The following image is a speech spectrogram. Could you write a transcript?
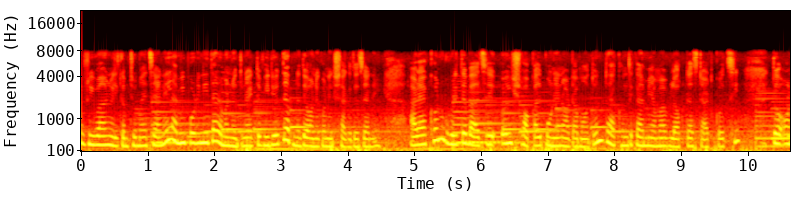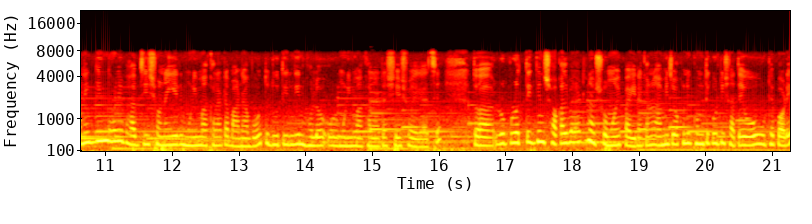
everyone welcome to my channel আমি পরিণীতা আর আমার নতুন একটা ভিডিওতে আপনাদের অনেক অনেক স্বাগত জানাই। আর এখন ঘড়িতে বাজে ওই সকাল পৌনে নটা মতন, তো এখন থেকে আমি আমার ব্লগটা স্টার্ট করছি। তো অনেক দিন ধরে ভাবছি সোনাইয়ের মুড়ি মাখানাটা বানাবো, তো দু তিন দিন হলো ওর মুড়ি মাখানাটা শেষ হয়ে গেছে। তো প্রত্যেক দিন সকালবেলাটা না সময় পাই না, কারণ আমি যখনই ঘুম থেকে সাথে ও উঠে পড়ে,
